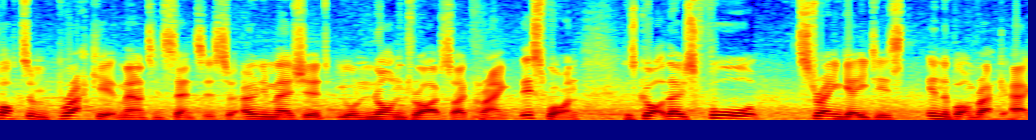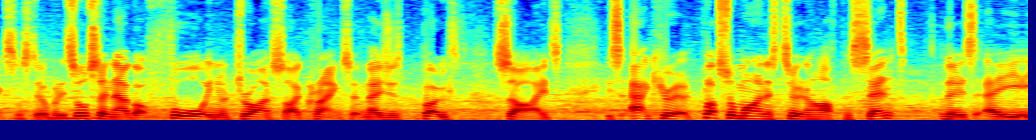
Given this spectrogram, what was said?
bottom bracket mounted sensors, so only measured your non-drive side crank. This one has got those four strain gauges in the bottom bracket axle still, but it's also now got four in your drive side crank, so it measures both sides. It's accurate plus or minus two and a half percent. There's a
